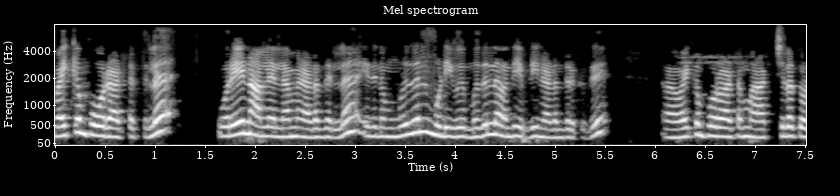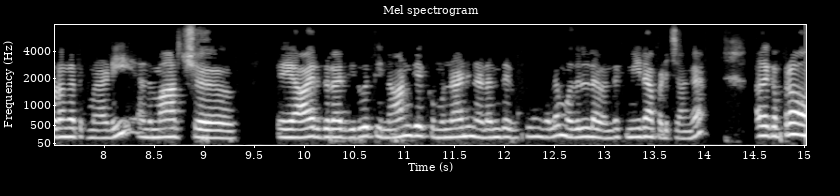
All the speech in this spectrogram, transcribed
வைக்கம் போராட்டத்துல ஒரே நாள்ல எல்லாமே நடந்தில்ல இதுல முதல் முடிவு முதல்ல வந்து எப்படி நடந்திருக்குது? வைக்கம் போராட்டம் ஆக்சுவலா தொடங்கிறதுக்கு முன்னாடி அந்த மார்ச் ஆயிரத்தி தொள்ளாயிரத்தி இருபத்தி நான்குக்கு முன்னாடி நடந்த விஷயங்களை முதல்ல வந்து மீரா படிச்சாங்க. அதுக்கப்புறம்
